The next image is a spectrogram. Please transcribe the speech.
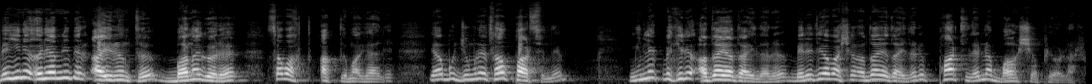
Ve yine önemli bir ayrıntı bana göre sabah aklıma geldi. Ya bu Cumhuriyet Halk Partisi'nde milletvekili aday adayları, belediye başkanı aday adayları partilerine bağış yapıyorlar.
